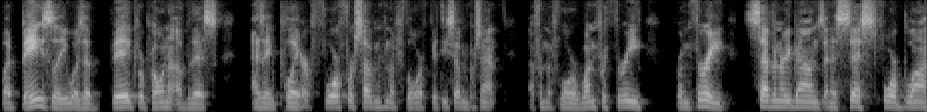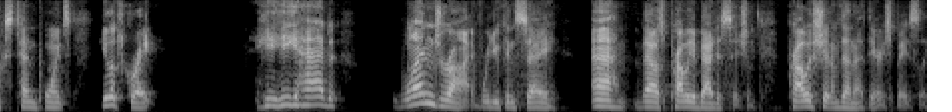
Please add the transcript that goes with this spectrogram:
but Bazley was a big proponent of this as a player. Four for seven from the floor, 57% from the floor, one for three from three, seven rebounds and assists, four blocks, 10 points. He looked great. He, he had one drive where you can say, ah, that was probably a bad decision. Probably shouldn't have done that Darius Bazley.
